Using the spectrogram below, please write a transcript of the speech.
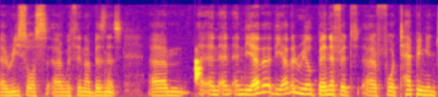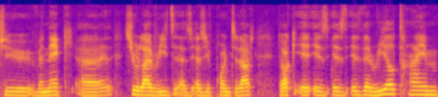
uh, resource uh, within our business. Um, and, and and the other the other real benefit for tapping into Vernac through live reads, as as you've pointed out, Doc, is is is the real time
